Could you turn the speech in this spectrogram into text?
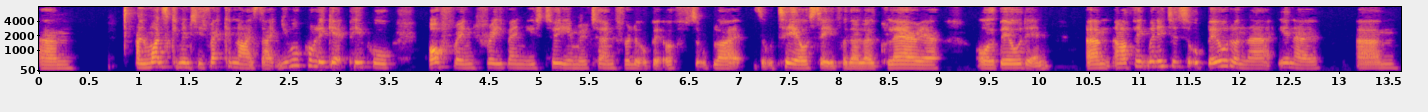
Um, and once communities recognise that, you will probably get people offering free venues to you in return for a little bit of sort of like sort of TLC for their local area or the building. Um, and I think we need to sort of build on that, you know. Um,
